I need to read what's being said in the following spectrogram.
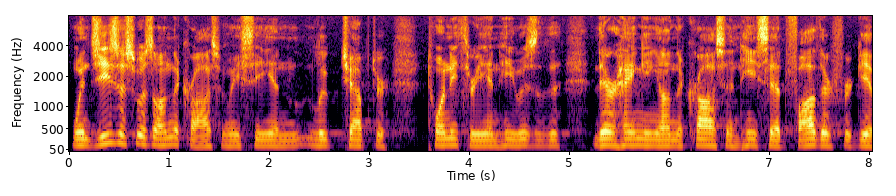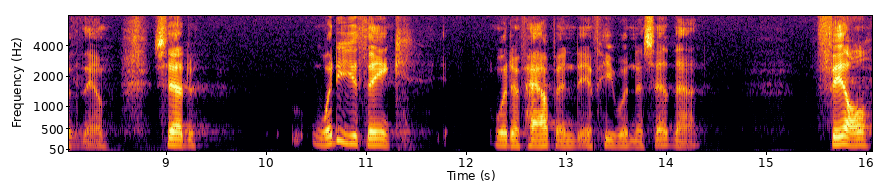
when Jesus was on the cross, and we see in Luke chapter 23, and he was the, there hanging on the cross, and he said, Father, forgive them. Said, What do you think would have happened if he wouldn't have said that? Phil,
